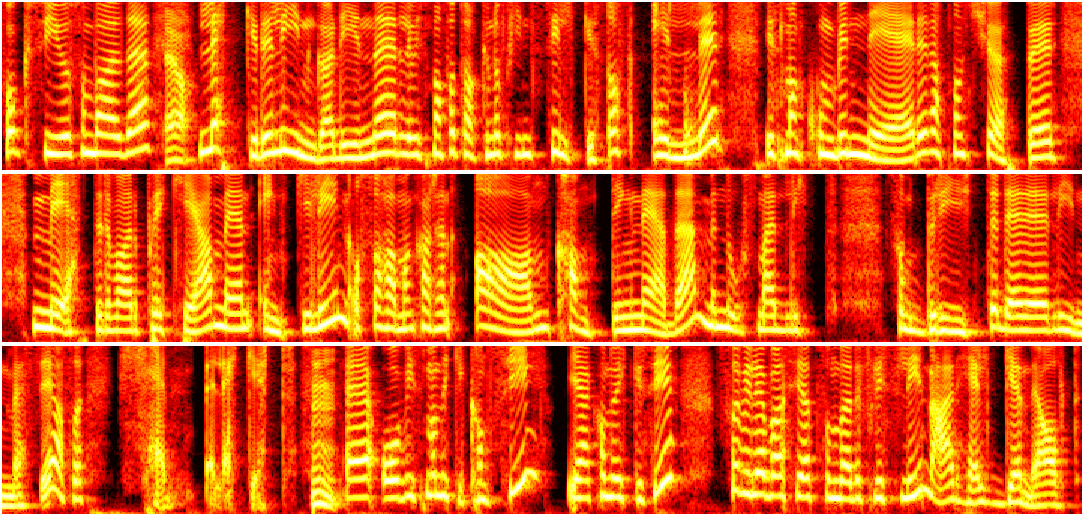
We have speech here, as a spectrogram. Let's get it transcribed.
Folk syr jo som bare det. Ja. Lekre lingardiner, eller hvis man får tak i noe fint silkestoff. Eller hvis man kombinerer at man kjøper metervare på Ikea med en enkel lin, og så har man kanskje en annen kanting nede med noe som er litt som bryter det linmessige. Altså kjempelekkert. Eh, og hvis man ikke kan sy, jeg kan jo ikke sy, så vil jeg bare si at sånn der flisselin er helt genialt.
